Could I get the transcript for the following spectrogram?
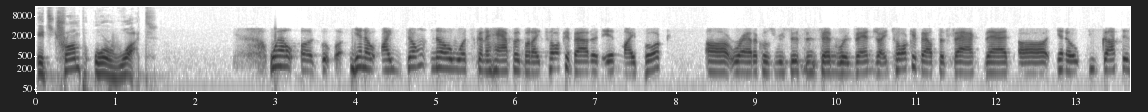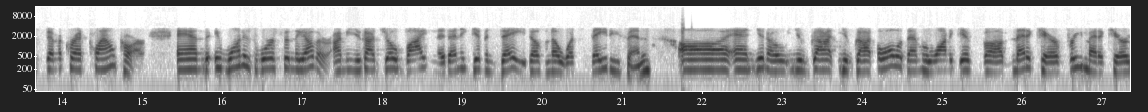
it's Trump or what? Well, uh, you know, I don't know what's going to happen, but I talk about it in my book uh, radicals, resistance, and revenge. I talk about the fact that uh, you know you've got this Democrat clown car, and it, one is worse than the other. I mean, you got Joe Biden at any given day; he doesn't know what state he's in, uh, and you know you've got you've got all of them who want to give uh, Medicare, free Medicare,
